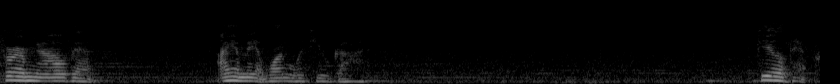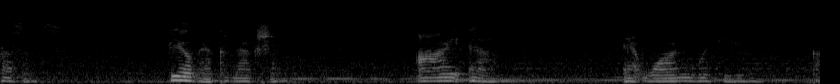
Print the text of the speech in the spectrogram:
Affirm now that I am at one with you, God. Feel that presence. Feel that connection. I am at one with you, God.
